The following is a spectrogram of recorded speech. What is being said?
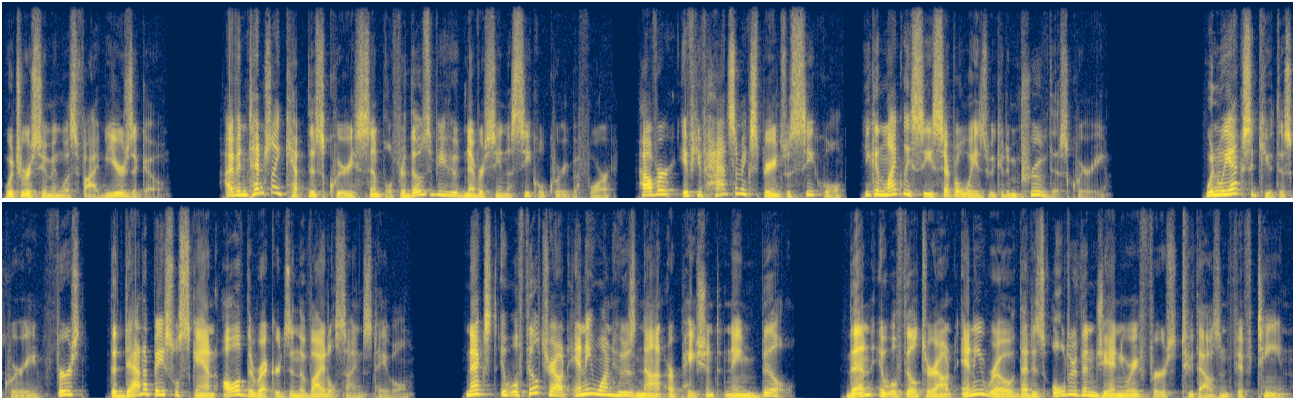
which we're assuming was five years ago. I've intentionally kept this query simple for those of you who've never seen a SQL query before. However, if you've had some experience with SQL, you can likely see several ways we could improve this query. When we execute this query, first, the database will scan all of the records in the vital signs table. Next, it will filter out anyone who is not our patient named Bill. Then it will filter out any row that is older than January 1, 2015.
